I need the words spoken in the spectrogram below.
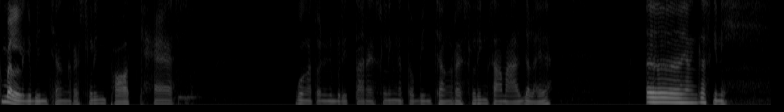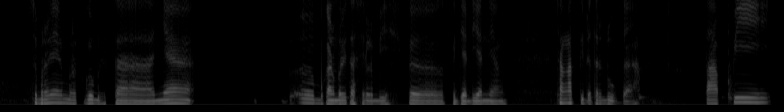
Kembali lagi bincang wrestling podcast. Gue gak tau ini berita wrestling atau bincang wrestling sama aja lah ya. Eh Yang jelas gini Sebenarnya menurut gue beritanya uh, Bukan berita sih lebih ke kejadian yang sangat tidak terduga. Tapi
